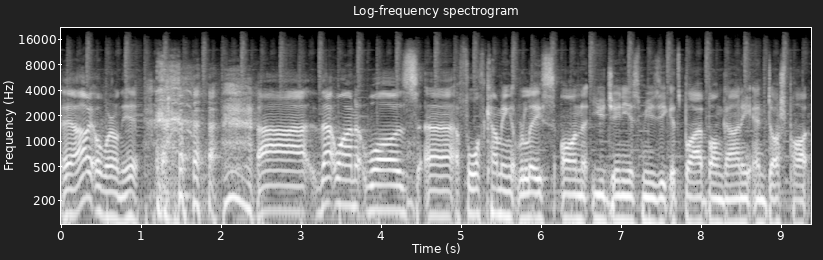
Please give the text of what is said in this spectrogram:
Yeah, oh, oh, we're on the air. uh, that one was uh, a forthcoming release on Eugenius Music. It's by Bongani and Doshpot.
